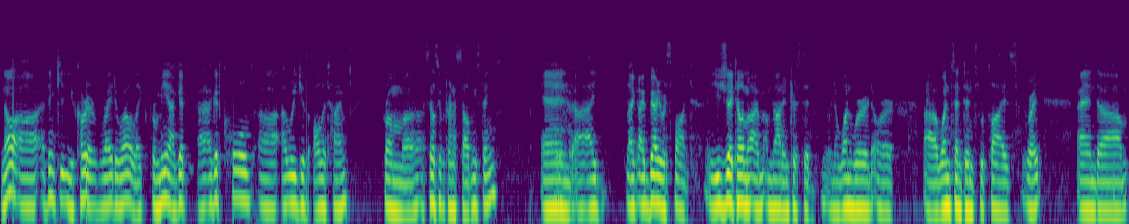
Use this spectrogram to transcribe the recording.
No, uh, I think you covered it right well. Like for me, I get I get cold uh, outreaches all the time from uh, salespeople trying to sell me things, and I like I barely respond. Usually, I tell them I'm, I'm not interested. You know, one word or uh, one sentence replies, right, and um,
